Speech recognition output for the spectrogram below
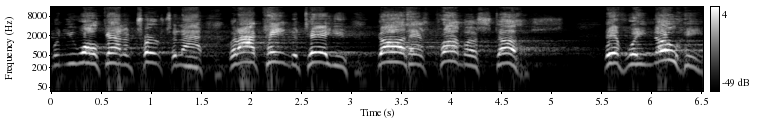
when you walk out of church tonight. But I came to tell you, God has promised us, if we know Him,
